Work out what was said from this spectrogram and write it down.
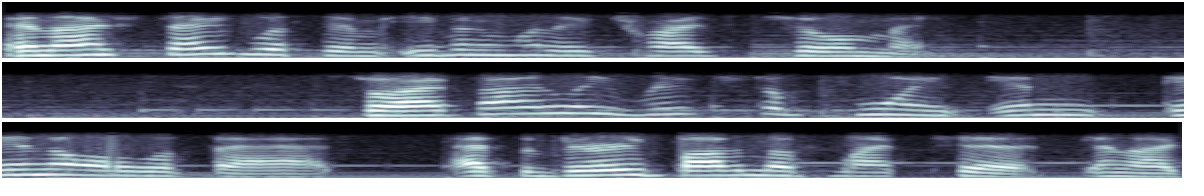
And I stayed with him even when he tried to kill me. So I finally reached a point in, in all of that at the very bottom of my pit, and I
